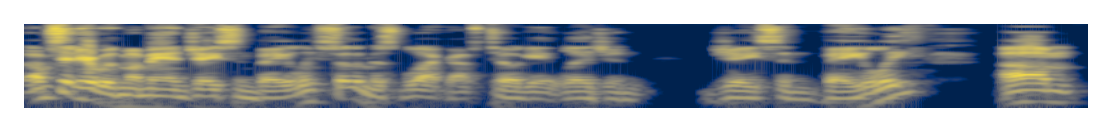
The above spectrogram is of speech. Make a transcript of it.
I'm sitting here with my man Jason Bailey, Southern Miss Black Ops tailgate legend Jason Bailey. Um,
